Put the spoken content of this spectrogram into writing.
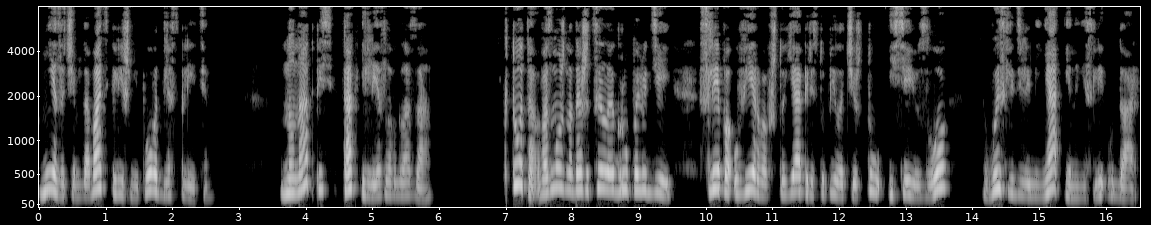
Незачем давать лишний повод для сплетен. Но надпись так и лезла в глаза. Кто-то, возможно, даже целая группа людей, слепо уверовав, что я переступила черту и сею зло, выследили меня и нанесли удар.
